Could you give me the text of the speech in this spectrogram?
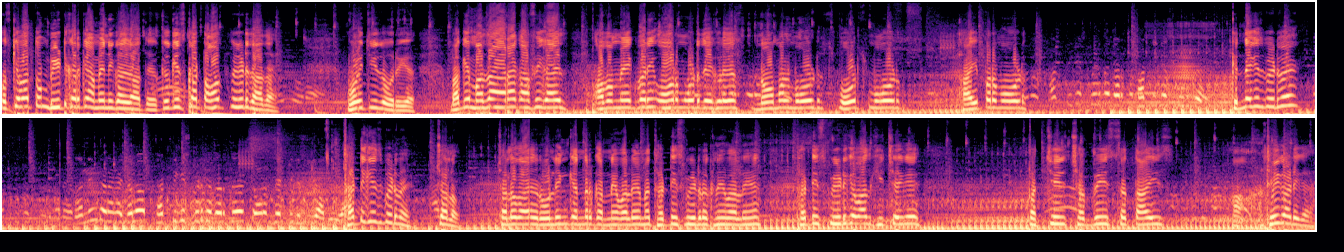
उसके बाद तुम बीट करके हमें निकल जाते हो क्योंकि इसका टॉप स्पीड ज़्यादा है। वही चीज़ हो रही है। बाकी मज़ा आ रहा है काफ़ी गाइज़ अब हम एक बारी और मोड देख लेते हैं। Normal mode sports mode hyper mode कितने की स्पीड में रनिंग करेंगे चलो थर्टी की स्पीड थर्टी की में? चलो चलो गाइस रोलिंग के अंदर करने वाले हैं। मैं थर्टी स्पीड रखने वाले हैं। थर्टी स्पीड के बाद खींचेंगे। पच्चीस छब्बीस सत्ताईस। हाँ ठीक है ठीक है।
